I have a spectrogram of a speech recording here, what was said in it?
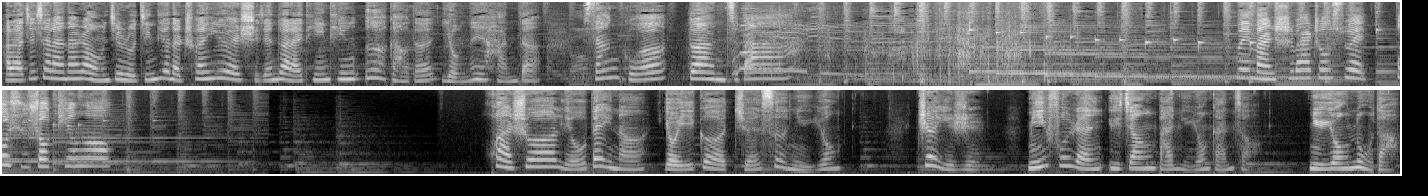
好了，接下来呢，让我们进入今天的穿越时间段，来听一听恶搞的有内涵的三国段子吧。未满十八周岁不许收听哦。话说刘备呢，有一个绝色女佣。这一日，糜夫人欲将把女佣赶走，女佣怒道。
